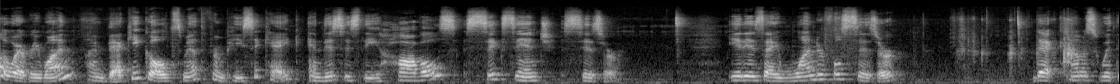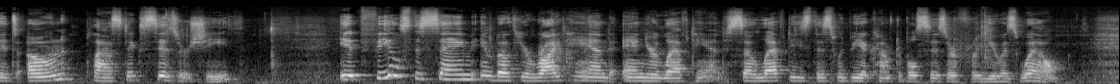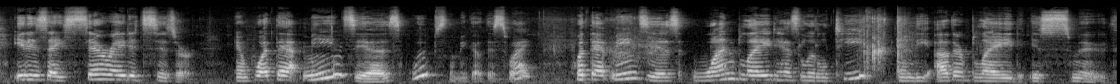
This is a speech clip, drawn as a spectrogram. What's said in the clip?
Hello everyone, I'm Becky Goldsmith from Piece of Cake and this is the Havels 6 inch scissor. It is a wonderful scissor that comes with its own plastic scissor sheath. It feels the same in both your right hand and your left hand, so lefties this would be a comfortable scissor for you as well. It is a serrated scissor and what that means is, whoops, let me go this way. What that means is one blade has little teeth and the other blade is smooth.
